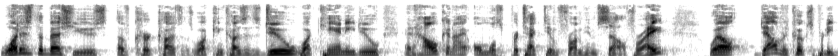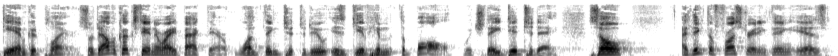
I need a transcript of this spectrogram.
what is the best use of Kirk Cousins? What can Cousins do? What can he do? And how can I almost protect him from himself, right? Well, Dalvin Cook's a pretty damn good player. So Dalvin Cook standing right back there. One thing to, to do is give him the ball, which they did today. So I think the frustrating thing is –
